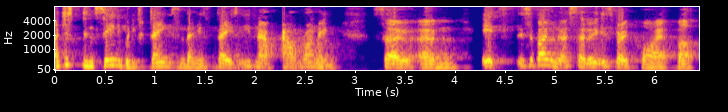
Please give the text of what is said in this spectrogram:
I just didn't see anybody for days and days and days, even out, out running. So um, it's it's a bonus that it is very quiet, but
